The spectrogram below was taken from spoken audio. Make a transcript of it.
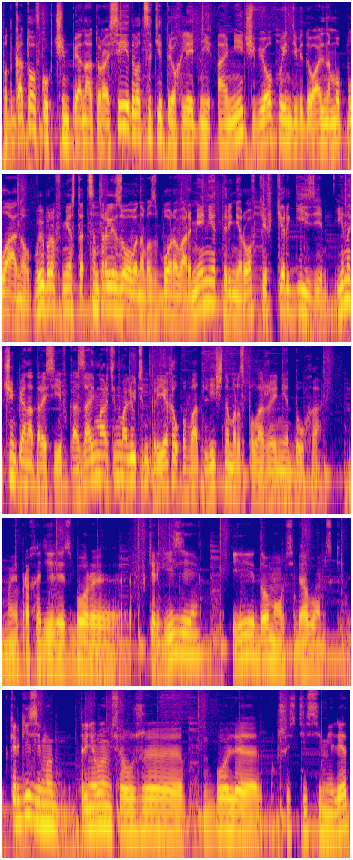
Подготовку к чемпионату России 23-летний Амич вел по индивидуальному плану, выбрав вместо централизованного сбора в Армении тренировки в Киргизии. И на чемпионат России в Казань Мартин Малютин приехал в отличном расположении духа. Мы проходили сборы в Киргизии и дома у себя в Омске. В Киргизии мы тренируемся уже более 6-7 лет.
